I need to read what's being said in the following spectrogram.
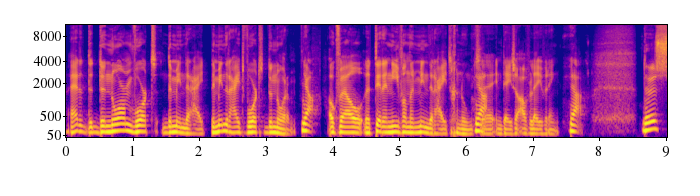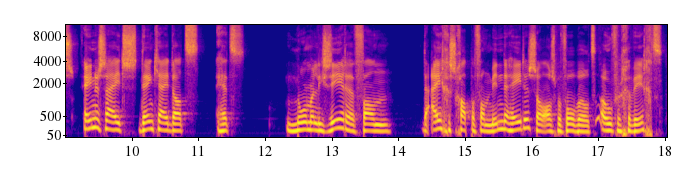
Hè? De, de norm wordt de minderheid. De minderheid wordt de norm. Ja. Ook wel de tyrannie van de minderheid genoemd Ja. eh, in deze aflevering. Ja. Dus enerzijds denk jij dat het normaliseren van de eigenschappen van minderheden, zoals bijvoorbeeld overgewicht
